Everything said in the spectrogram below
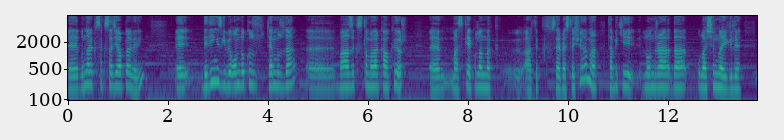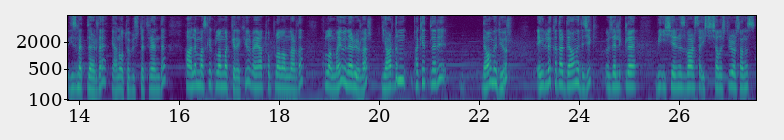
E, bunlara kısa kısa cevaplar vereyim. E, dediğiniz gibi 19 Temmuz'da e, bazı kısıtlamalar kalkıyor. E, maske kullanmak e, artık serbestleşiyor ama tabii ki Londra'da ulaşımla ilgili hizmetlerde yani otobüste, trende halen maske kullanmak gerekiyor veya toplu alanlarda kullanmayı öneriyorlar. Yardım paketleri devam ediyor. Eylül'e kadar devam edecek. Özellikle bir iş yeriniz varsa, işçi çalıştırıyorsanız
